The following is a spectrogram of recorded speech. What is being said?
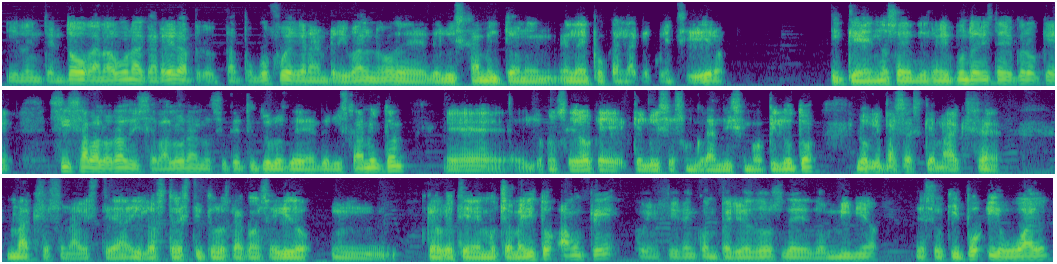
y lo intentó, ganó alguna carrera, pero tampoco fue gran rival ¿no? de, Luis Hamilton en, la época en la que coincidieron. Y que, no sé, desde mi punto de vista, yo creo que sí se ha valorado y se valoran los siete títulos de, Luis Hamilton. Eh, yo considero que, Luis es un grandísimo piloto. Lo que pasa es que Max. Eh, Max es una bestia y los tres títulos que ha conseguido mm, creo que tienen mucho mérito, aunque coinciden con periodos de dominio de su equipo, igual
